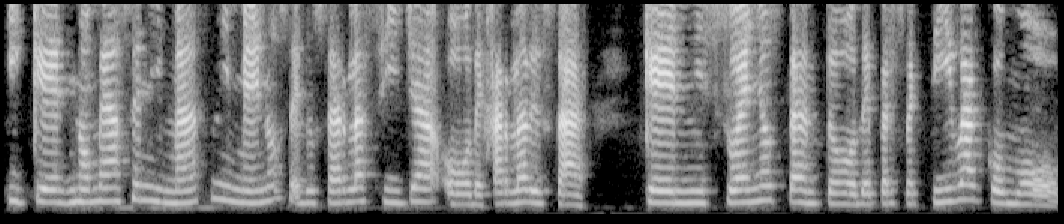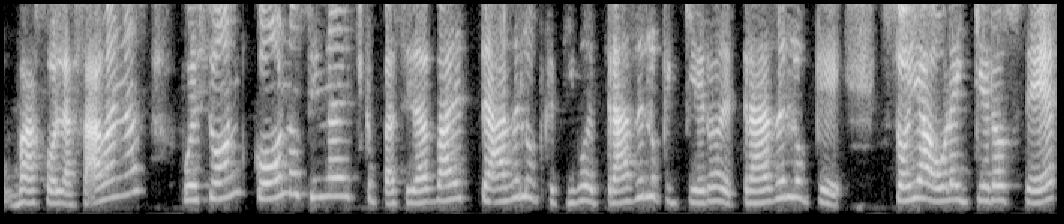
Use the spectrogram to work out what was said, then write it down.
y que no me hace ni más ni menos el usar la silla o dejarla de usar. que en mis sueños, tanto de perspectiva como bajo las sábanas, pues son con o sin una discapacidad, va detrás del objetivo, detrás de lo que quiero, detrás de lo que soy ahora y quiero ser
